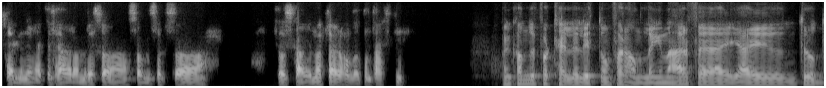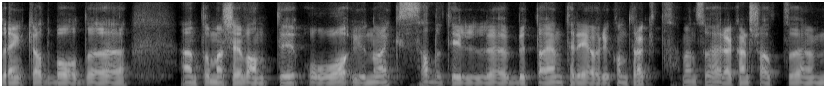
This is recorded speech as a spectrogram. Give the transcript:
500 meter fra hverandre, så sånn sett så så skal vi nok klare å holde kontakten. Men Kan du fortelle litt om forhandlingene her? For jeg, jeg trodde egentlig at både Anton Marchevanti og UnoX hadde tilbudt deg en treårig kontrakt. Men så hører jeg kanskje at um,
